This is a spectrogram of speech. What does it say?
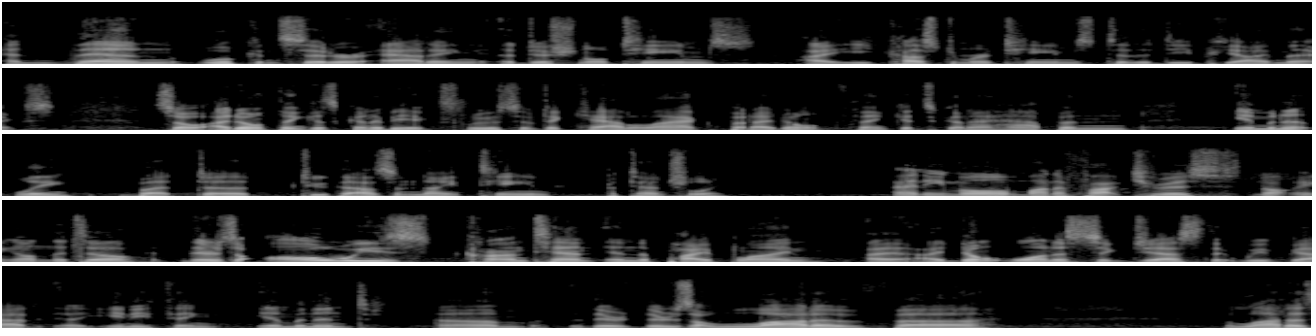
and then we'll consider adding additional teams, i.e., customer teams, to the DPI mix. So I don't think it's going to be exclusive to Cadillac, but I don't think it's going to happen imminently. But uh, 2019, potentially. Any more manufacturers knocking on the door? There's always content in the pipeline. I, I don't want to suggest that we've got uh, anything imminent. Um, there, there's a lot of uh, a lot of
